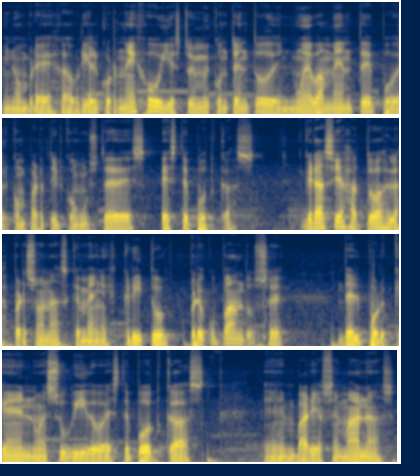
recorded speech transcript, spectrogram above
mi nombre es Gabriel Cornejo y estoy muy contento de nuevamente poder compartir con ustedes este podcast. Gracias a todas las personas que me han escrito preocupándose del por qué no he subido este podcast en varias semanas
